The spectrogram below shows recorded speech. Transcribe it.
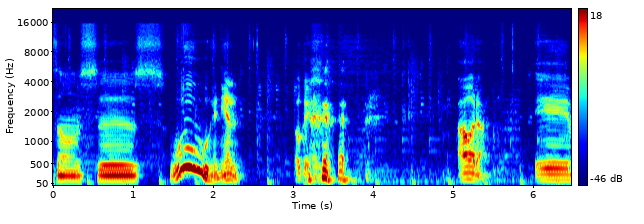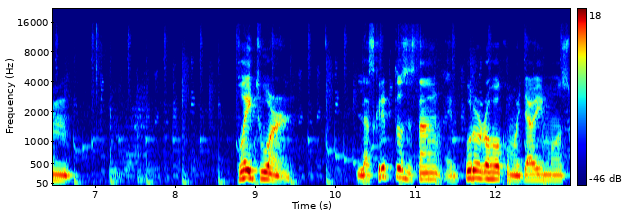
Entonces, ¡uh! Genial. Ok. Ahora, em, Play to Earn. Las criptos están en puro rojo, como ya vimos,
